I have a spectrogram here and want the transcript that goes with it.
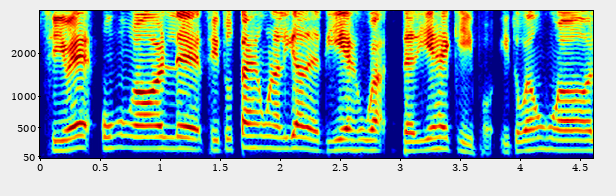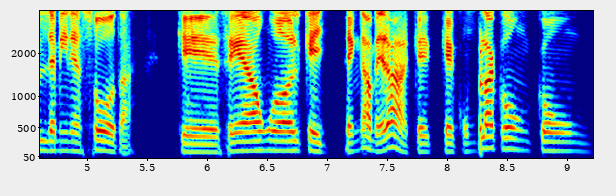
si ves un jugador de, si tú estás en una liga de 10, juga- de 10 equipos y tú ves un jugador de Minnesota que sea un jugador que tenga, mira, que, que cumpla con, con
